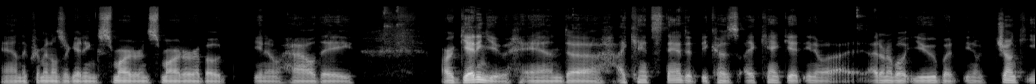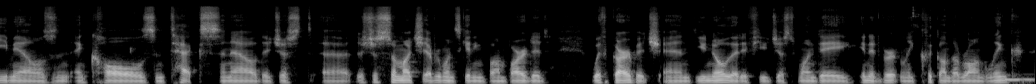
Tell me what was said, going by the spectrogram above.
and the criminals are getting smarter and smarter about you know how they are getting you and uh, i can't stand it because i can't get you know I, I, don't know about you but you know junk emails and, and calls and texts and now they're just uh, there's just so much everyone's getting bombarded with garbage and you know that if you just one day inadvertently click on the wrong link mm -hmm.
